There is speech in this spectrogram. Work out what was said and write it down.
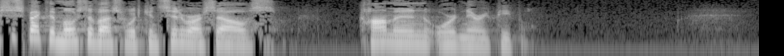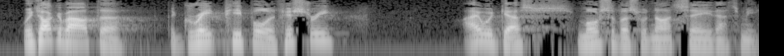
suspect that most of us would consider ourselves common, ordinary people. When we talk about the, the great people in history, I would guess most of us would not say that's me.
